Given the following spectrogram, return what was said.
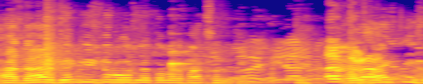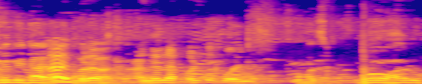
આ દાળ ભેગી કરો એટલે તમારે પાછળ ભેગી દાળ બહુ સારું.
